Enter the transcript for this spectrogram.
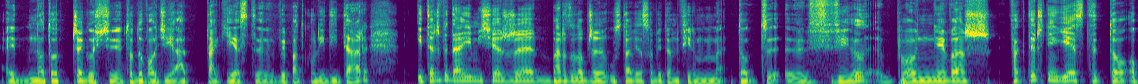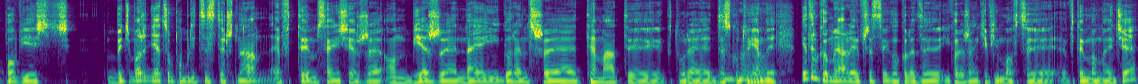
e, no to czegoś to dowodzi, a tak jest w wypadku Lidii Tar. I też wydaje mi się, że bardzo dobrze ustawia sobie ten film Todd y, Phil, ponieważ faktycznie jest to opowieść być może nieco publicystyczna, w tym sensie, że on bierze najgorętsze tematy, które dyskutujemy, nie tylko my, ale wszyscy jego koledzy i koleżanki filmowcy w tym momencie.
